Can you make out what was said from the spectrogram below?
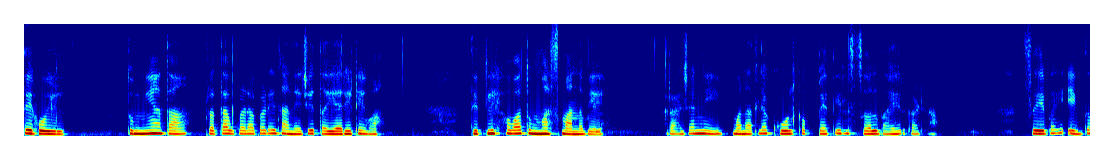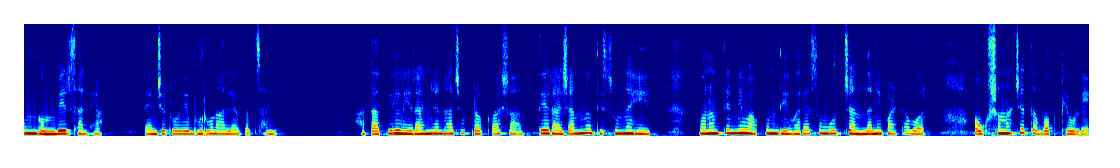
ते होईल. तुम्ही आता प्रतापगडाकडे जाण्याची तयारी ठेवा. तिथली हवा तुम्हास मानवेल. राजांनी मनातल्या खोल कप्प्यातील सल बाहेर काढला. सईबाई एकदम गंभीर झाल्या. त्यांचे डोळे भरून आल्यागत झाले. हातातील निरांजनाच्या प्रकाशात ते राजांना दिसू नयेत म्हणून त्यांनी वाकून देवाऱ्यासमोर चंदनी पाटावर औक्षणाचे तबक ठेवले.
